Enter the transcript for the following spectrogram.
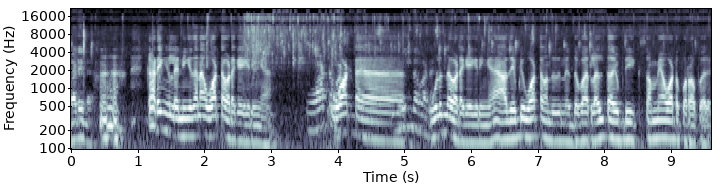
வடையில். கடைங்களில் நீங்கள் தானே ஓட்டை வடை கேட்குறீங்க ஓட்டை உளுந்த வடை. கேட்குறீங்க அது எப்படி ஓட்டை வந்ததுன்னு இந்த பாரு லலிதா எப்படி செம்மையாக ஓட்டை போடுறா பாரு.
